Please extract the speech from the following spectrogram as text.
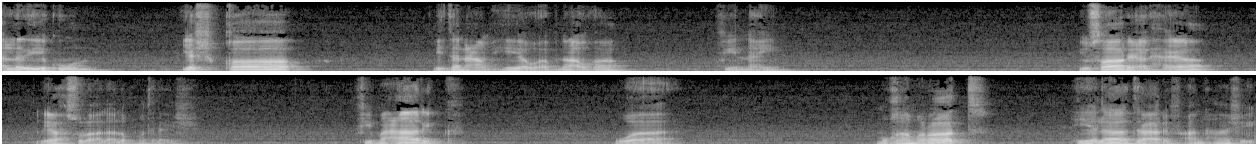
الذي يكون يشقى لتنعم هي وأبناؤها في النعيم. يصارع الحياة ليحصل على لقمة العيش. في معارك ومغامرات هي لا تعرف عنها شيء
